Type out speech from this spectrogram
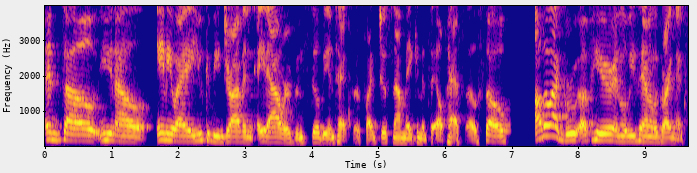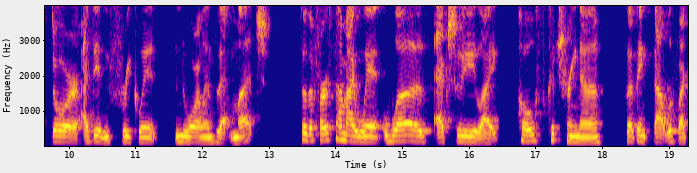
and so, you know, anyway, you could be driving eight hours and still be in Texas, like just not making it to El Paso. So, although I grew up here and Louisiana was right next door, I didn't frequent New Orleans that much. So, the first time I went was actually like post Katrina so I think that was like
